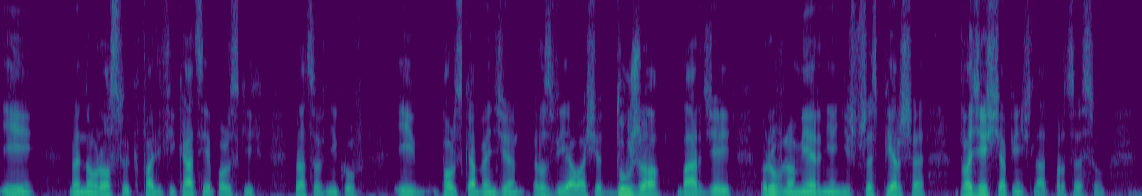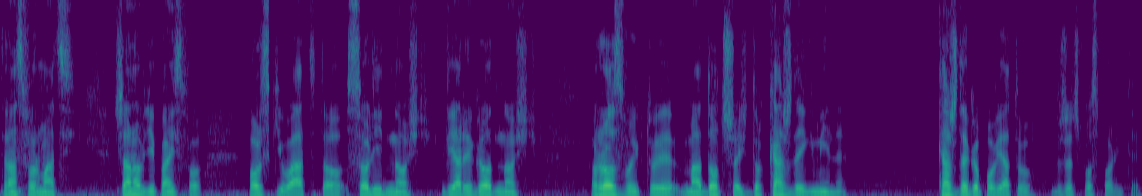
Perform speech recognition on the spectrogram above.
i będą rosły kwalifikacje polskich pracowników i Polska będzie rozwijała się dużo bardziej równomiernie niż przez pierwsze 25 lat procesu transformacji. Szanowni Państwo, Polski Ład to solidność, wiarygodność, rozwój, który ma dotrzeć do każdej gminy, każdego powiatu w Rzeczpospolitej.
